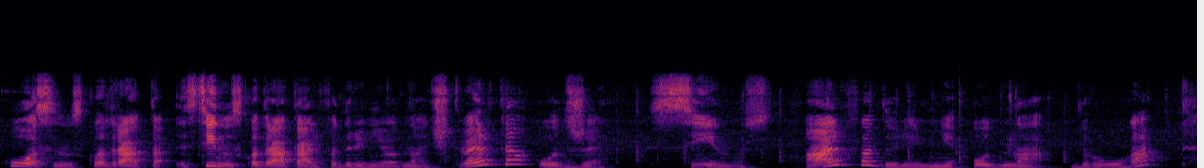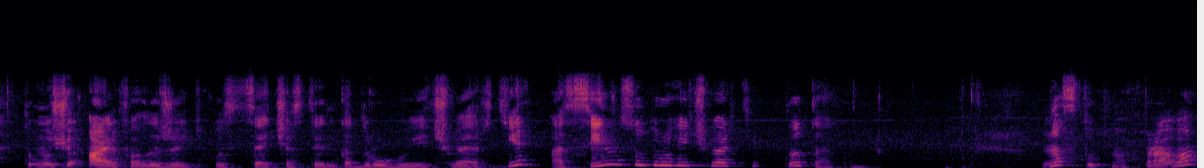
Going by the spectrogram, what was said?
Косинус квадрата, синус квадрата альфа дорівнює 1 четверта. Отже, синус альфа дорівнює 1 друга, тому що альфа лежить ось ця частинка другої чверті, а синус у другій чверті додатній. Наступна вправа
